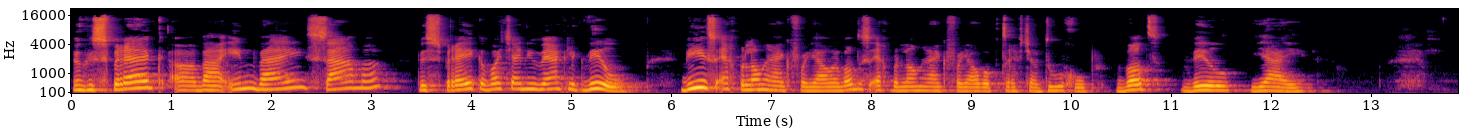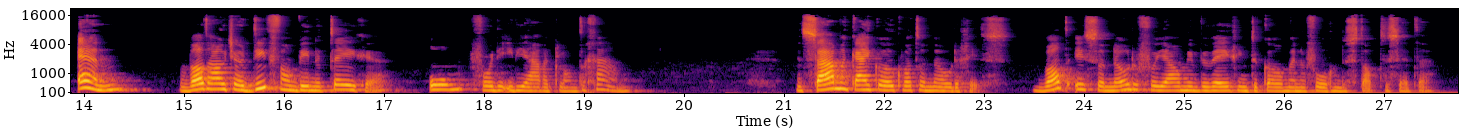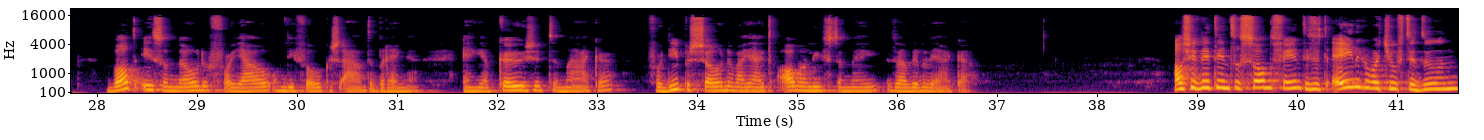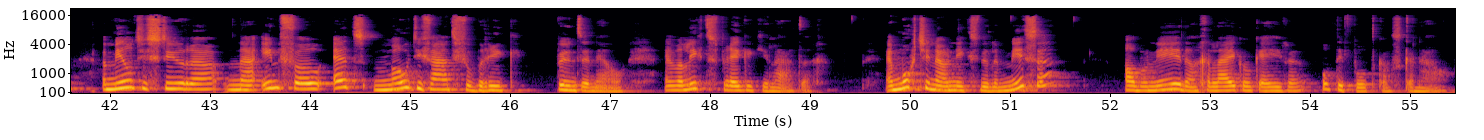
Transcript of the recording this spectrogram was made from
Een gesprek uh, waarin wij samen bespreken wat jij nu werkelijk wil. Wie is echt belangrijk voor jou en wat is echt belangrijk voor jou wat betreft jouw doelgroep? Wat wil jij? En wat houdt jou diep van binnen tegen om voor die ideale klant te gaan? En samen kijken we ook wat er nodig is. Wat is er nodig voor jou om in beweging te komen en een volgende stap te zetten? Wat is er nodig voor jou om die focus aan te brengen en jouw keuze te maken voor die personen waar jij het allerliefste mee zou willen werken? Als je dit interessant vindt, is het enige wat je hoeft te doen een mailtje sturen naar info.motivatiefabriek.nl en wellicht spreek ik je later. En mocht je nou niks willen missen, abonneer je dan gelijk ook even op dit podcastkanaal.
